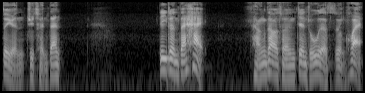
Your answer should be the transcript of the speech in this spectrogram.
队员去承担。地震灾害常造成建筑物的损坏，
